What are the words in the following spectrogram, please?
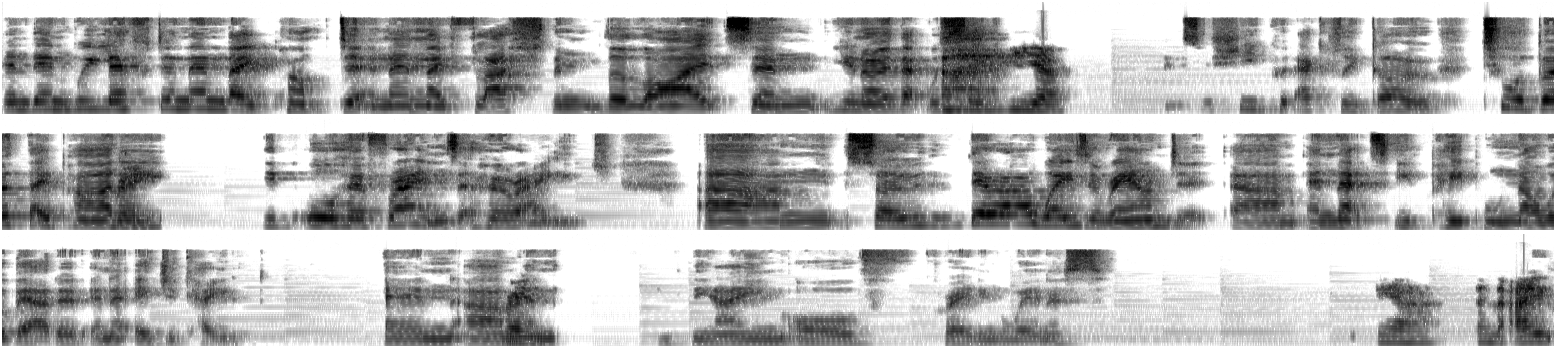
and then we left, and then they pumped it, and then they flashed them the lights, and you know that was so yeah. So she could actually go to a birthday party. Right with all her friends at her age. Um, so there are ways around it, um, and that's if people know about it and are educated, and, um, right. and the aim of creating awareness. Yeah, and I,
